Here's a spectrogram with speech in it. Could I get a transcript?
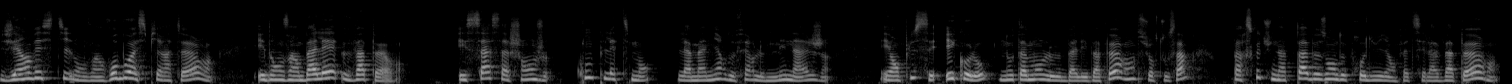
J'ai investi dans un robot aspirateur et dans un balai vapeur. Et ça, ça change complètement la manière de faire le ménage. Et en plus, c'est écolo, notamment le balai vapeur, hein, surtout ça, parce que tu n'as pas besoin de produits, en fait, c'est la vapeur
